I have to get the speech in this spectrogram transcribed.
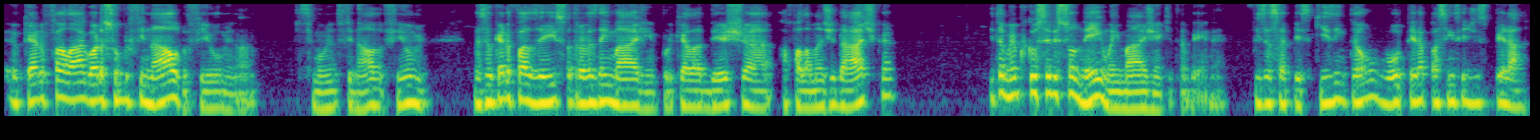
eu quero falar agora sobre o final do filme, né? esse momento final do filme, mas eu quero fazer isso através da imagem, porque ela deixa a fala mais didática e também porque eu selecionei uma imagem aqui também, né? Fiz essa pesquisa, então vou ter a paciência de esperar.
